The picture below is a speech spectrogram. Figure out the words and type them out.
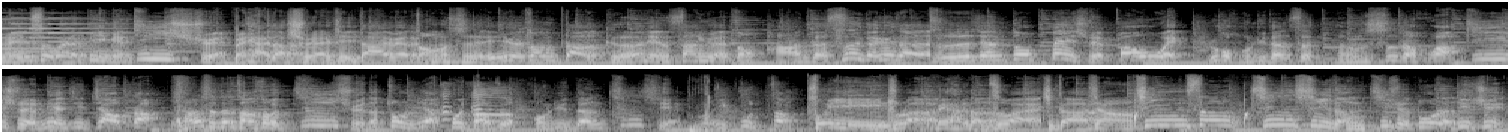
原因是为了避免积雪。北海道雪季大约从十一月中到隔年三月中，长的四个月的时间都被雪包围。如果红绿灯是横视的话，积雪面积较大，长时间承受积雪的重量会导致红绿灯倾斜，容易故障。所以除了北海道之外，其他像青森、新系等。积雪多的地区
